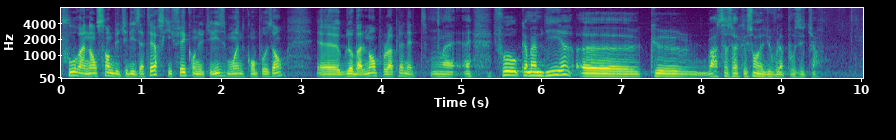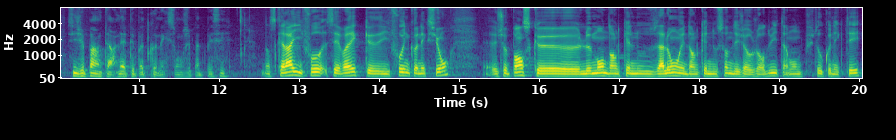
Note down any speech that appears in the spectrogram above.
pour un ensemble d'utilisateurs, ce qui fait qu'on utilise moins de composants euh, globalement pour la planète. Il faut quand même dire euh, que, bah, ça c'est la question, on a dû vous la poser, tiens. Si j'ai pas Internet et pas de connexion, j'ai pas de PC. Dans ce cas-là, c'est vrai qu'il faut une connexion. Je pense que le monde dans lequel nous allons et dans lequel nous sommes déjà aujourd'hui est un monde plutôt connecté.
